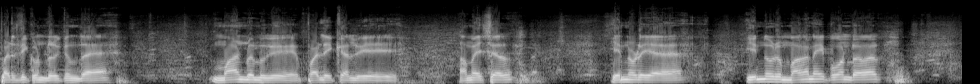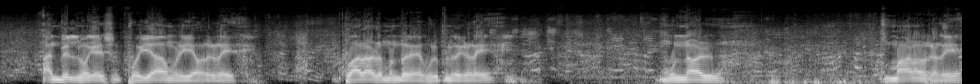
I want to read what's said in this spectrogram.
படுத்தி கொண்டிருக்கின்ற மாண்புமிகு பள்ளிக்கல்வி அமைச்சர் என்னுடைய இன்னொரு மகனை போன்றவர் அன்பில் மகேஷ் பொய்யாமொழி அவர்களே பாராளுமன்ற உறுப்பினர்களே முன்னாள் மாணவர்களே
